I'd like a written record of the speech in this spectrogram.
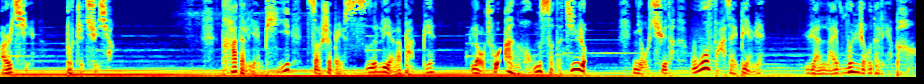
而且不知去向。他的脸皮则是被撕裂了半边。露出暗红色的肌肉，扭曲的无法再辨认原来温柔的脸庞。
